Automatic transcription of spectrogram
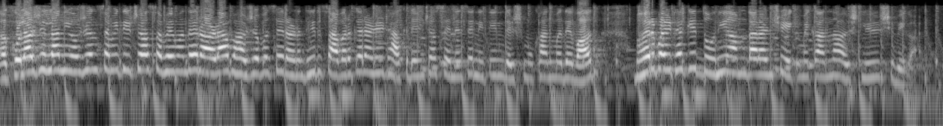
अकोला जिल्हा नियोजन समितीच्या सभेमध्ये राडा भाजपचे रणधीर सावरकर आणि ठाकरेंच्या सेनेचे नितीन देशमुखांमध्ये वाद. भर बैठकीत दोन्ही आमदारांची एकमेकांना अश्लील शिवीगाळ.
